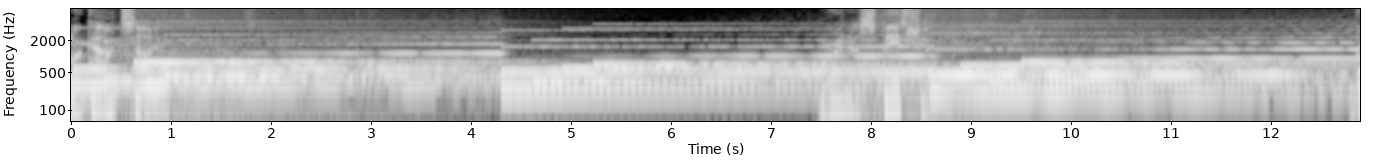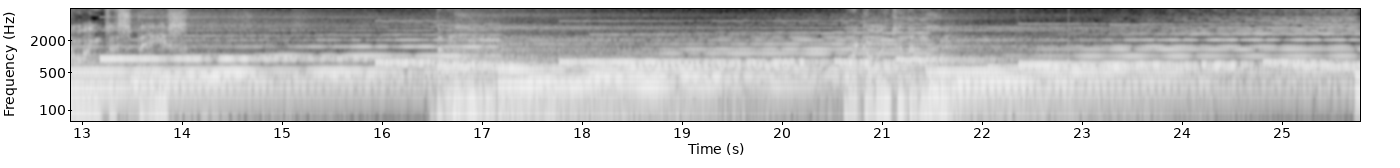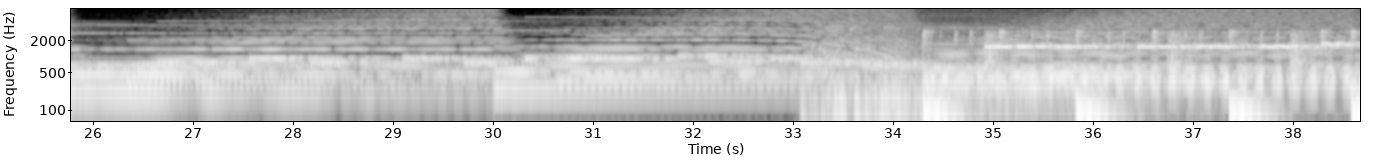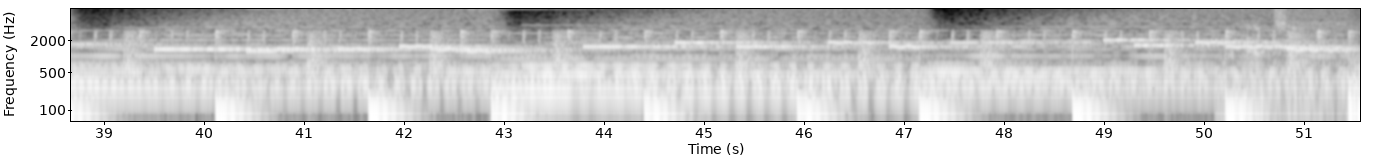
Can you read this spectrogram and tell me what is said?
Look outside. We're in a spaceship. Going to space? The moon. We're going to the moon. to the moon. Look outside.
